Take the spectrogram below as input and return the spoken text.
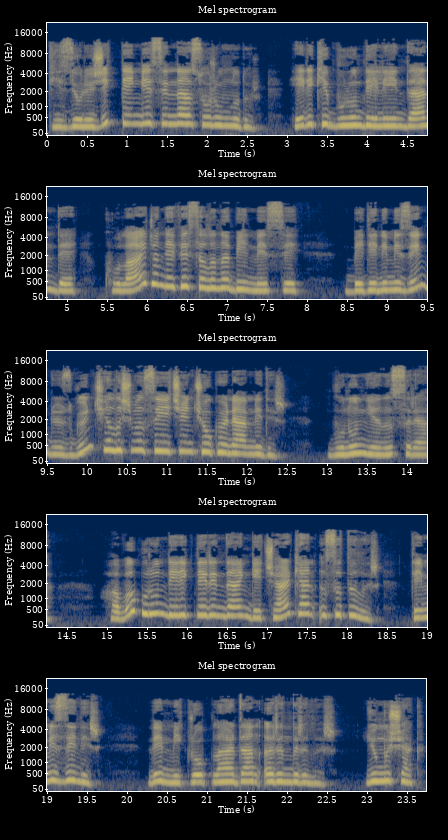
fizyolojik dengesinden sorumludur. Her iki burun deliğinden de kolayca nefes alınabilmesi, bedenimizin düzgün çalışması için çok önemlidir. Bunun yanı sıra hava burun deliklerinden geçerken ısıtılır, temizlenir ve mikroplardan arındırılır. Yumuşak,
